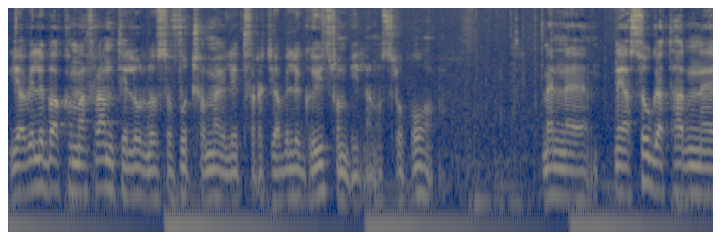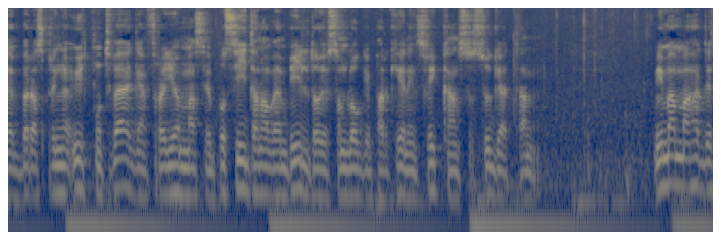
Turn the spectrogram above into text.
Jag ville bara komma fram till Lollo så fort som möjligt för att jag ville gå ut från bilen och slå på honom. Men eh, när jag såg att han eh, började springa ut mot vägen för att gömma sig på sidan av en bil då, som låg i parkeringsfickan så såg jag att han... Min mamma hade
